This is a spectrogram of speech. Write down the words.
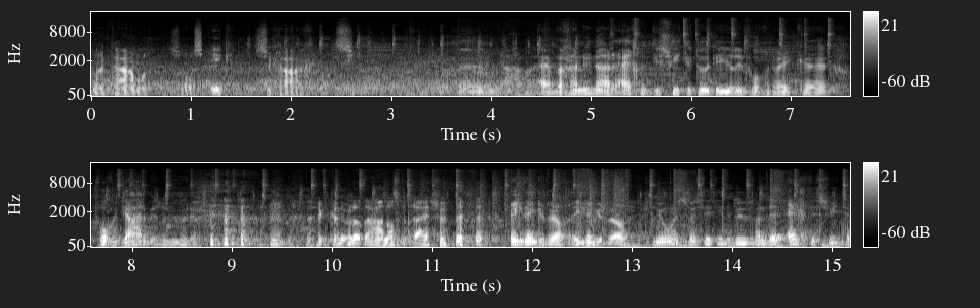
naar een kamer zoals ik ze graag zie. Eh, ja, eh, we gaan nu naar eigenlijk die suite toe die jullie volgende week, eh, volgend jaar willen huren. Kunnen we dat aan als bedrijf? ik denk het wel, ik denk het wel. Jongens, we zitten in de buurt van de echte suite.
